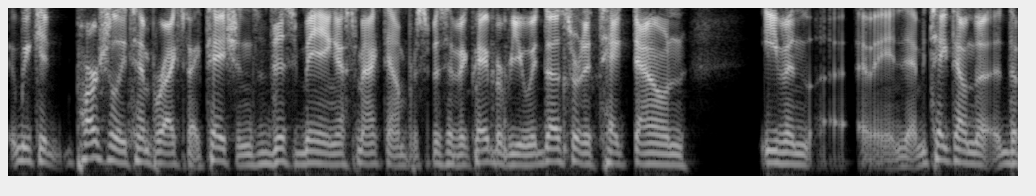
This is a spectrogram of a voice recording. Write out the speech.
we could partially temper expectations. This being a SmackDown specific pay per view, it does sort of take down even, I mean, take down the the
